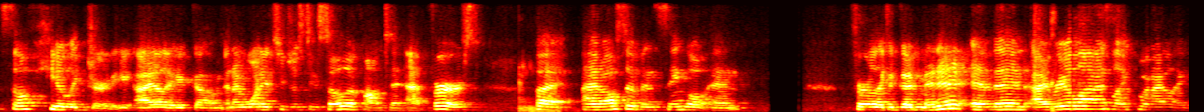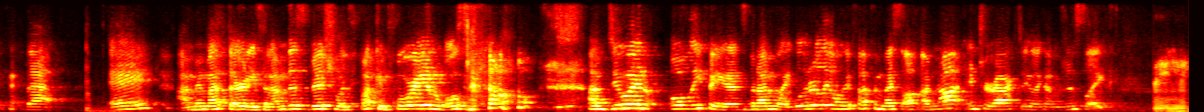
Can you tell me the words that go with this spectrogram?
self healing journey. I like um, and I wanted to just do solo content at first but I had also been single and for like a good minute, and then I realized like when I like that, a I'm in my 30s and I'm this bitch with fucking four animals now. I'm doing OnlyFans, but I'm like literally only fucking myself. I'm not interacting. Like I'm just like Mhm.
